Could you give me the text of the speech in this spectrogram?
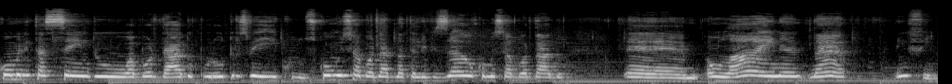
como ele está sendo abordado por outros veículos, como isso é abordado na televisão, como isso é abordado é, online, né? Enfim.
